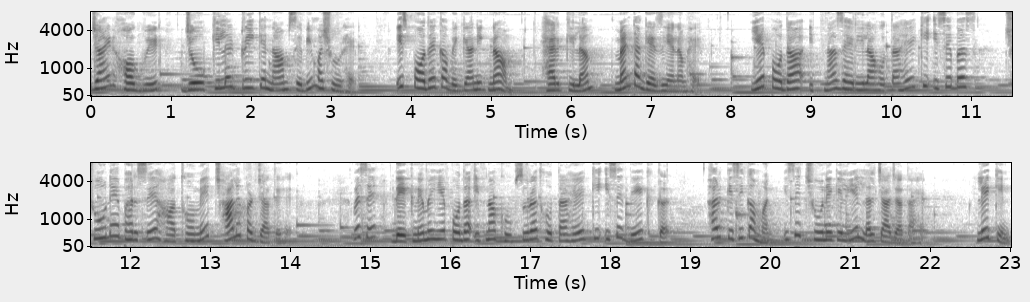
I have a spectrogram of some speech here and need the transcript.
Giant hogweed, जो किलर ट्री के नाम से भी मशहूर है। इस पौधे का वैज्ञानिक नाम हेरकिलम मेंटागेजियनम है। ये पौधा इतना जहरीला होता है कि इसे बस छूने भर से हाथों में छाले पड़ जाते हैं। वैसे, देखने में ये पौधा इतना खूबसूरत होता है कि इसे देखकर हर किसी का मन इसे छूने के लिए ललचा जाता है। लेकिन,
